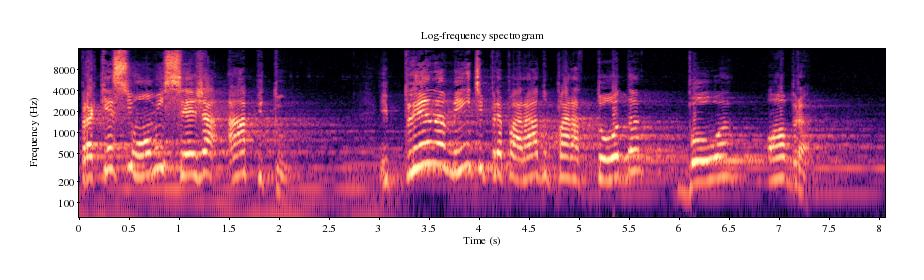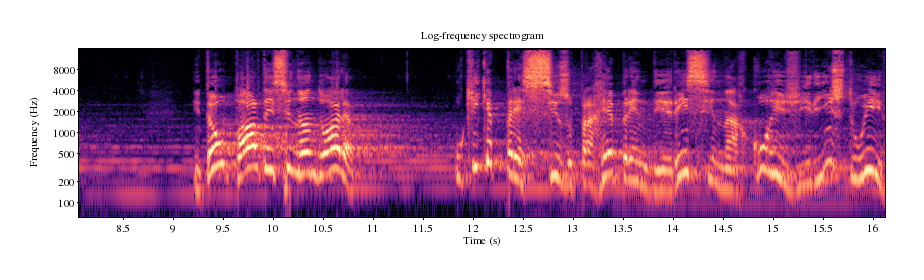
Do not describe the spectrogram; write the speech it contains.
para que esse homem seja apto e plenamente preparado para toda boa obra. Então o Paulo está ensinando: olha, o que, que é preciso para repreender, ensinar, corrigir e instruir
